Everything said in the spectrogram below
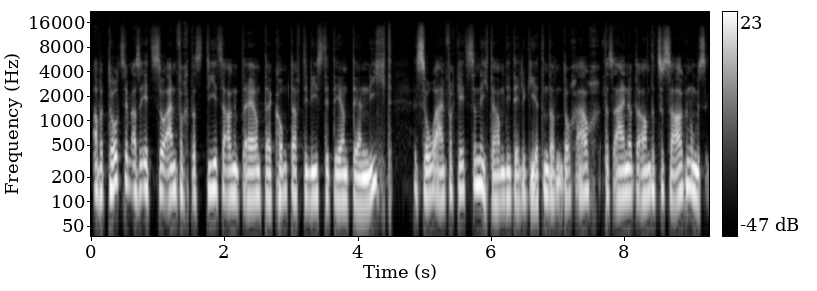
Aber trotzdem, also jetzt so einfach, dass die sagen, der und der kommt auf die Liste, der und der nicht. So einfach geht es dann nicht. Da haben die Delegierten dann doch auch das eine oder andere zu sagen. Und es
